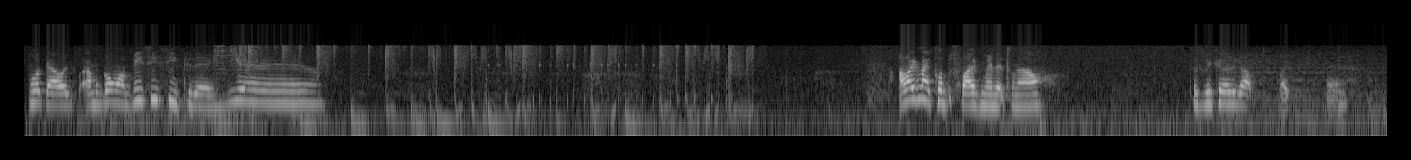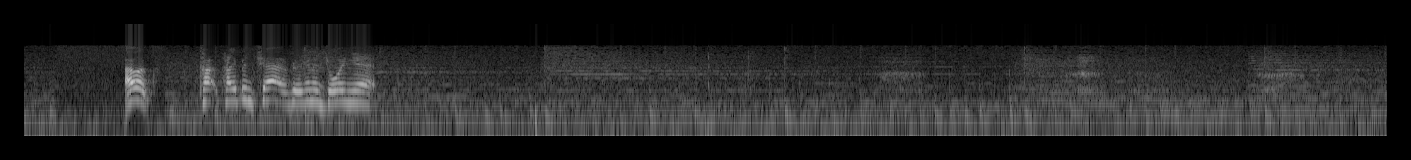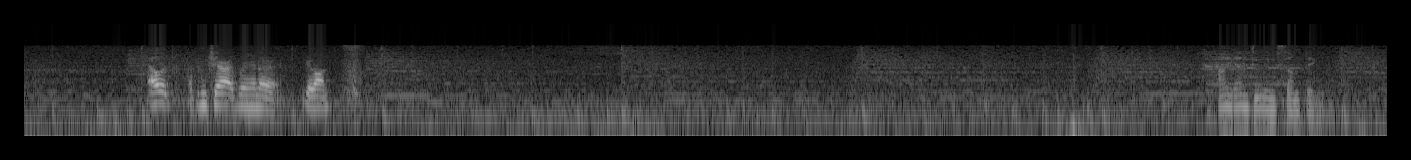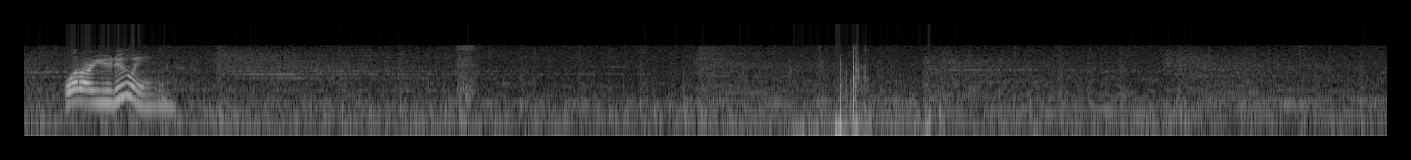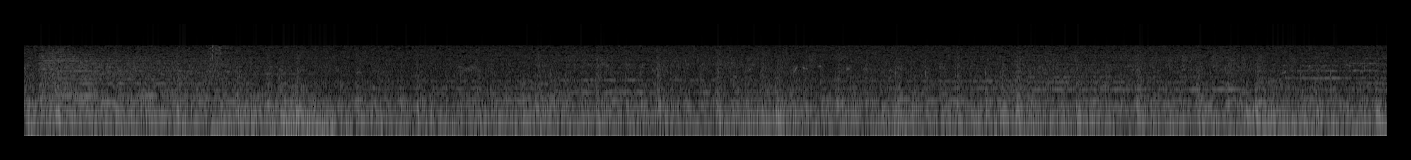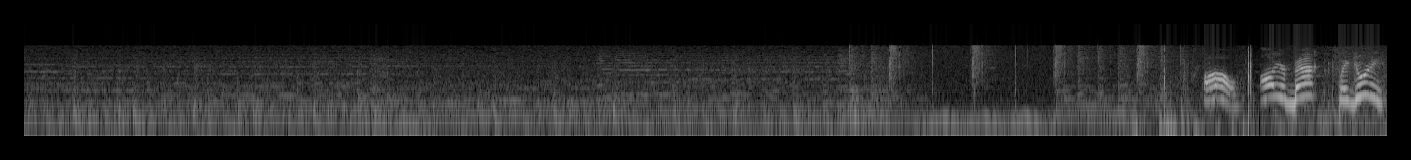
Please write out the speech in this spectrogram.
Look, Alex, I'm going on BCC today. Yeah. I made my clips five minutes now. Just because it got, like, eh. Alex, ty- type in chat if you're gonna join yet. Alex, type in chat if you're gonna get on. I am doing something. What are you doing? You're back. Wait, Jordy.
